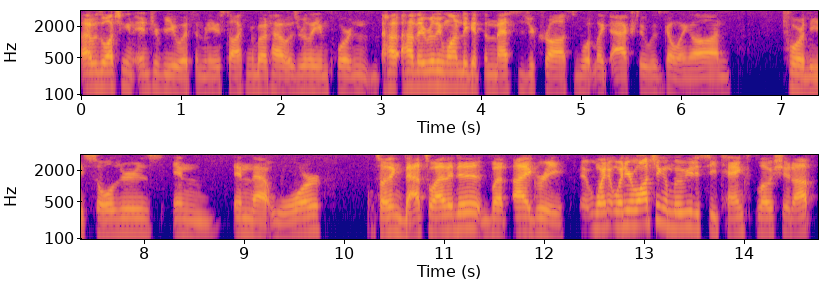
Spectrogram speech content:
I was watching an interview with him and he was talking about how it was really important how, how they really wanted to get the message across of what like actually was going on for these soldiers in in that war. So I think that's why they did it. But I agree. When when you're watching a movie to see tanks blow shit up,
